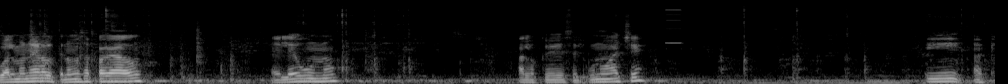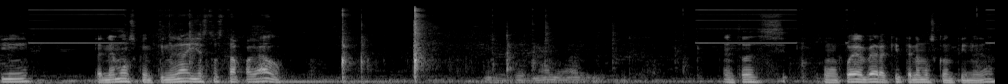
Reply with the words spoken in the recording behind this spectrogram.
igual manera lo tenemos apagado L1 a lo que es el 1H y aquí tenemos continuidad y esto está apagado. Entonces como pueden ver aquí tenemos continuidad.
